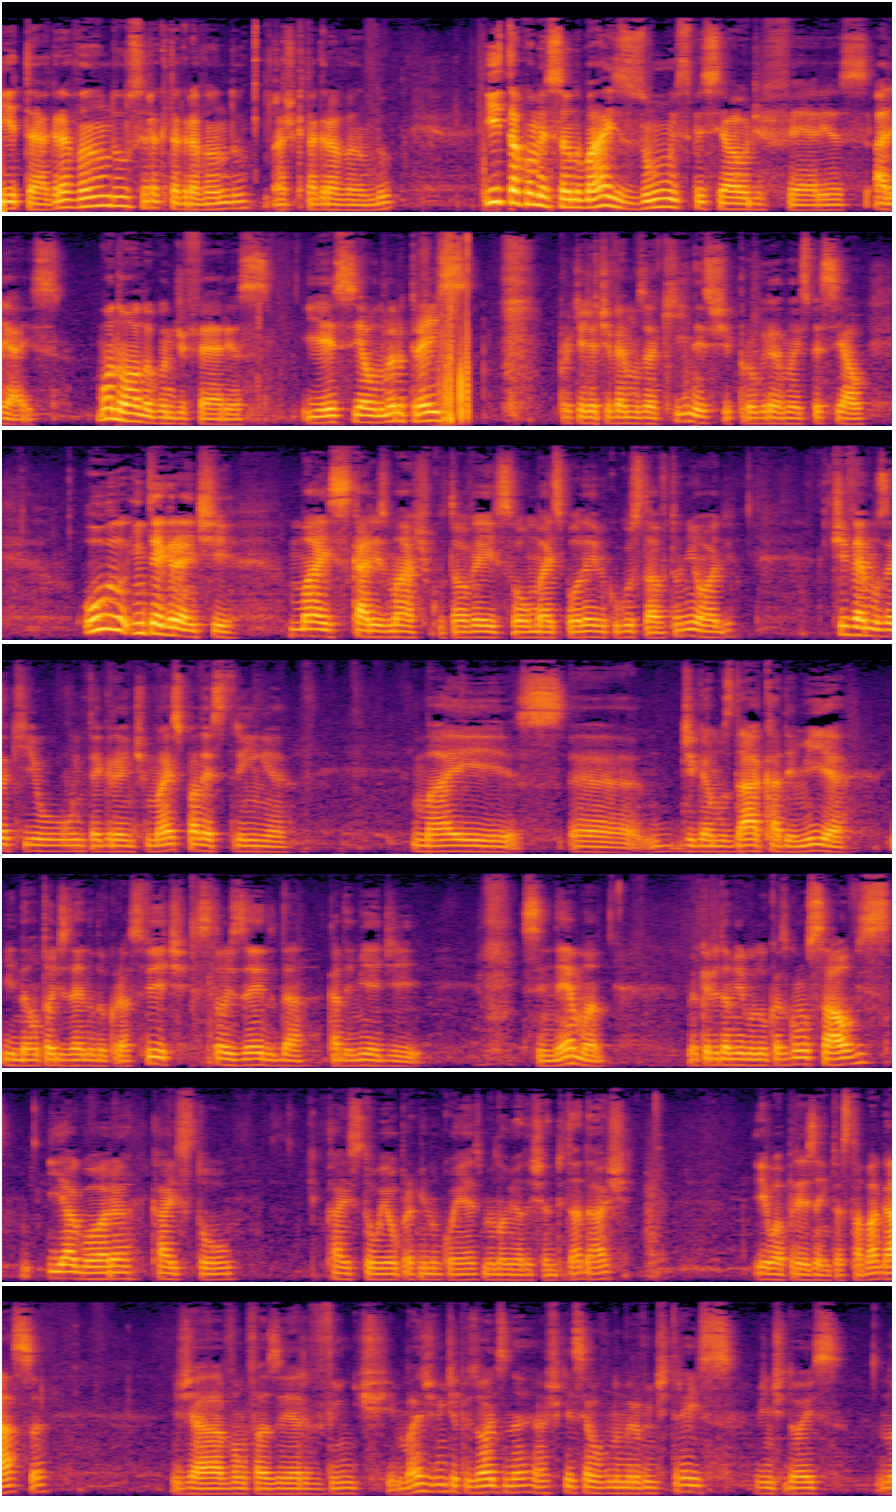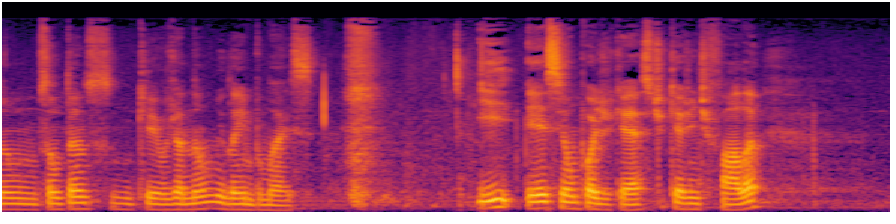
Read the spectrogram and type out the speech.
E tá gravando, será que tá gravando? Acho que tá gravando. E tá começando mais um especial de férias, aliás, monólogo de férias. E esse é o número 3, porque já tivemos aqui neste programa especial o integrante mais carismático, talvez, ou mais polêmico, Gustavo Tonioli. Tivemos aqui o integrante mais palestrinha, mais, é, digamos, da academia, e não estou dizendo do crossfit, estou dizendo da academia de cinema, meu querido amigo Lucas Gonçalves. E agora cá estou, cá estou eu, para quem não conhece, meu nome é Alexandre Tadashi. Eu apresento esta bagaça. Já vão fazer 20, mais de 20 episódios, né? Acho que esse é o número 23, 22. Não são tantos que eu já não me lembro mais. E esse é um podcast que a gente fala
